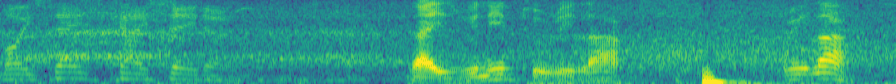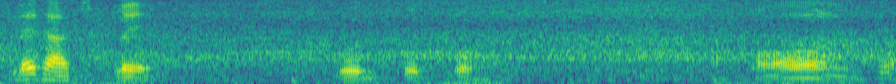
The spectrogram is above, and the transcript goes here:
Moises Caicedo. guys, we need to relax. Relax. Let us play good football. Come on, bro.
